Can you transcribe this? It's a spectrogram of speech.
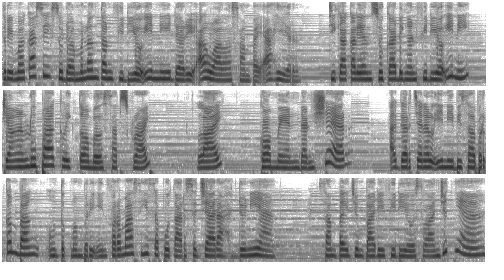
Terima kasih sudah menonton video ini dari awal sampai akhir. Jika kalian suka dengan video ini, jangan lupa klik tombol subscribe, like, komen, dan share agar channel ini bisa berkembang untuk memberi informasi seputar sejarah dunia. Sampai jumpa di video selanjutnya.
